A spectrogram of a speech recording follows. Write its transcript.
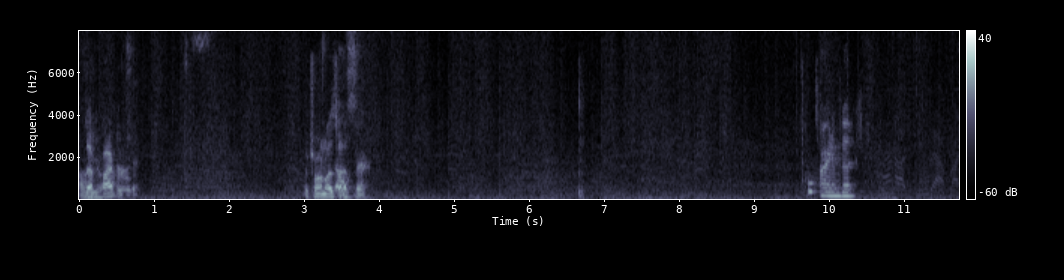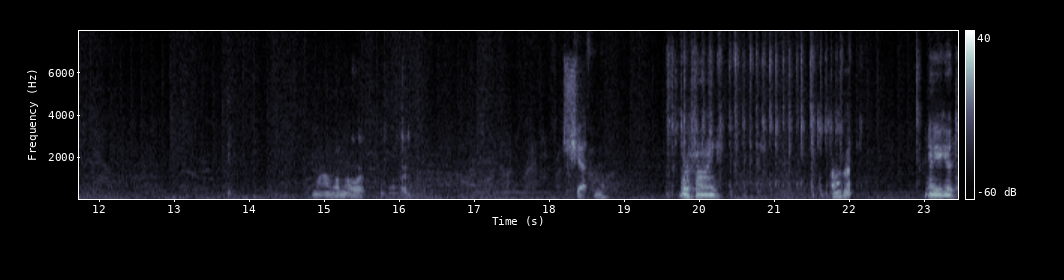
Oh, that you five or- Shit. Which one was That that? was sick. Alright, I'm good. Come on, one more. One. Shit. We're fine. I'm good. Yeah, you're good.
